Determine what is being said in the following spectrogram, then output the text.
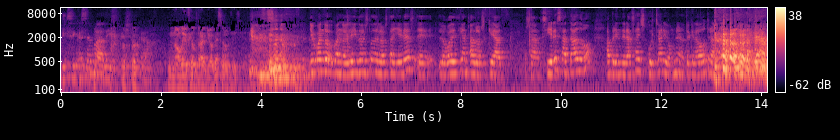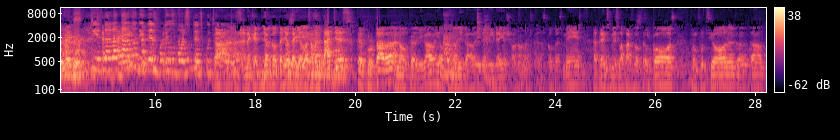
dic, sí que sembla dic, que això que... No l'he filtrat jo, aquesta notícia. Yo cuando, cuando he leído esto de los talleres, eh, luego decían a los que a- o sea, si eres atado, aprenderás a escuchar y, hombre, no te queda otra. ¿no? si estás atado, dices tú, pues te escucharé. Clar, en aquest lloc del taller deia els avantatges que portava en el que lligava i el que no lligava i, de, i deia això, no? doncs que escoltes més aprens més la part del teu cos com funciona, que tal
